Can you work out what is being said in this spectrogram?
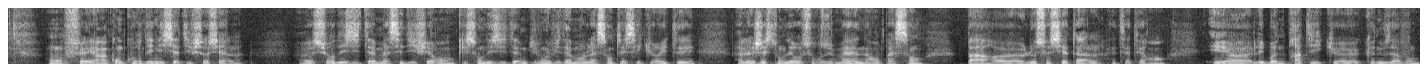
on fait un concours d'initiative sociale euh, sur des items assez différents, qui sont des items qui vont évidemment de la santé-sécurité à la gestion des ressources humaines, en passant par euh, le sociétal, etc. Et euh, les bonnes pratiques que nous avons,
